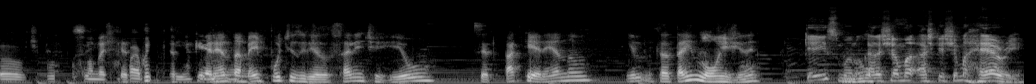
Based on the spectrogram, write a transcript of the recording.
Eu, tipo, assim, Mas você faz tá querendo né? também, putz, grilo, Silent Hill, você tá querendo. ir- Tá, tá indo longe, né? Que isso, mano? O Não. cara chama. Acho que ele chama Harry.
